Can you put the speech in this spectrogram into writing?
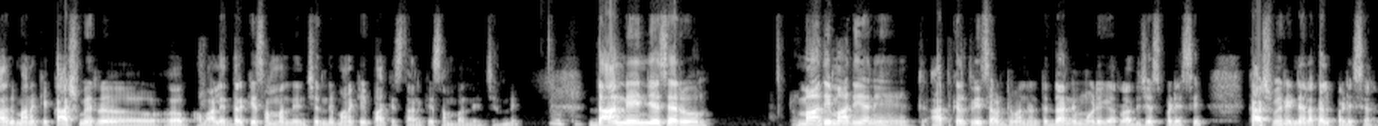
అది మనకి కాశ్మీర్ వాళ్ళిద్దరికీ సంబంధించింది మనకి పాకిస్తాన్కి సంబంధించింది. దాన్ని ఏం చేశారు? మాది మాది అని ఆర్టికల్ త్రీ సెవెంటీ వన్ ఉంటే దాన్ని మోడీ గారు రద్దు చేసి పడేసి కాశ్మీర్ ఇండియాలో కలిపి పడేశారు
